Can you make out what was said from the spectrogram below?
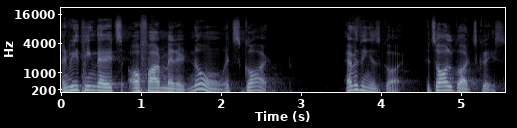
And we think that it's of our merit. No, it's God. Everything is God. It's all God's grace.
